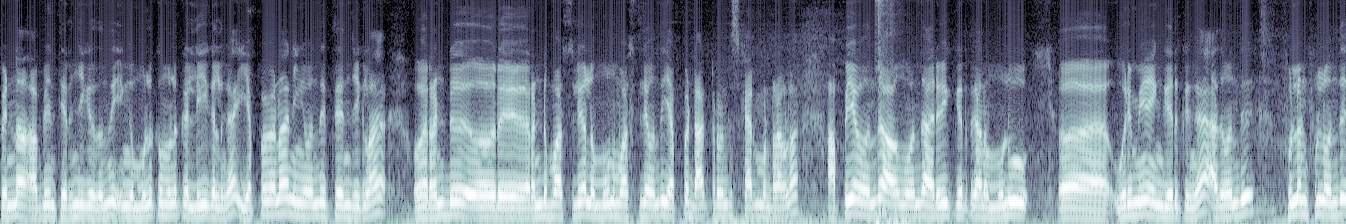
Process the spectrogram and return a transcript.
பெண்ணா அப்படின்னு தெரிஞ்சுக்கிறது வந்து இங்கே முழுக்க முழுக்க லீகலுங்க எப்போ வேணால் நீங்கள் வந்து தெரிஞ்சுக்கலாம். ஒரு ரெண்டு ஒரு ரெண்டு மாதத்துலையோ இல்லை மூணு மாதத்துலையோ வந்து எப்போ டாக்டர் வந்து ஸ்கேன் பண்ணுறாங்களோ அப்போயே வந்து அவங்க வந்து அறிவிக்கிறதுக்கான முழு உரிமையும் இங்கே இருக்குங்க. அது வந்து ஃபுல் அண்ட் ஃபுல் வந்து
